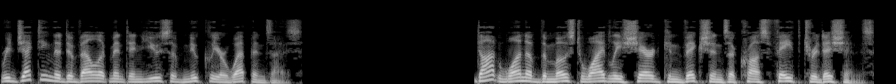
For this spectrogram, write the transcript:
Rejecting the development and use of nuclear weapons is one of the most widely shared convictions across faith traditions.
